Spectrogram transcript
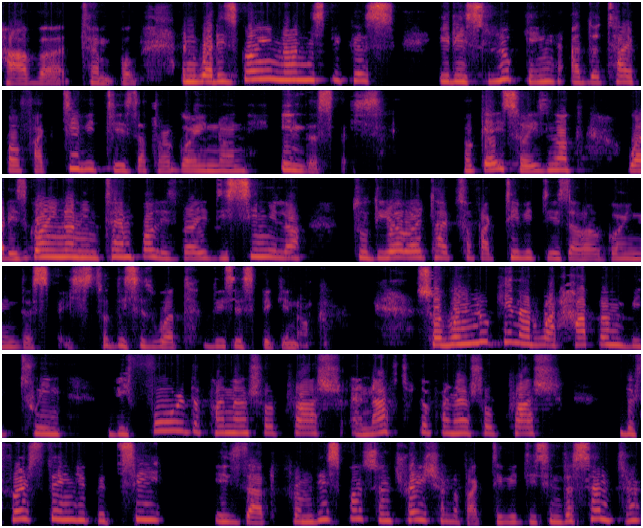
have a temple. And what is going on is because it is looking at the type of activities that are going on in the space. Okay, so it's not what is going on in temple is very dissimilar to the other types of activities that are going in the space. So this is what this is picking up. So when looking at what happened between before the financial crash and after the financial crash, the first thing you could see is that from this concentration of activities in the center,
